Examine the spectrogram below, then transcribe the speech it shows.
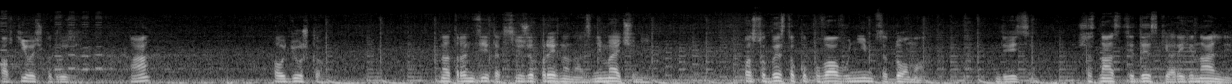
Автівочка, друзі. А? Аудюшка. На транзитах, свіжопригнана, з Німеччини. Особисто купував у німця вдома. Дивіться, 16 диски оригінальні,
